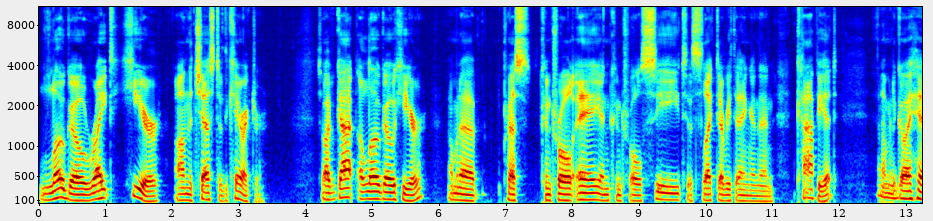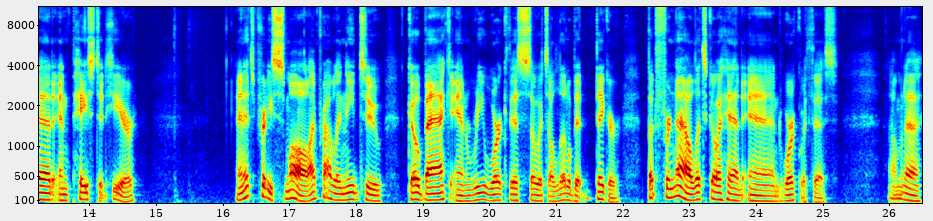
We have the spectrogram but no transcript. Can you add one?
logo right here on the chest of the character. So I've got a logo here. I'm going to press Control A and Control C to select everything and then copy it. And I'm going to go ahead and paste it here. And it's pretty small. I probably need to go back and rework this so it's a little bit bigger. But for now, let's go ahead and work with this. I'm going to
